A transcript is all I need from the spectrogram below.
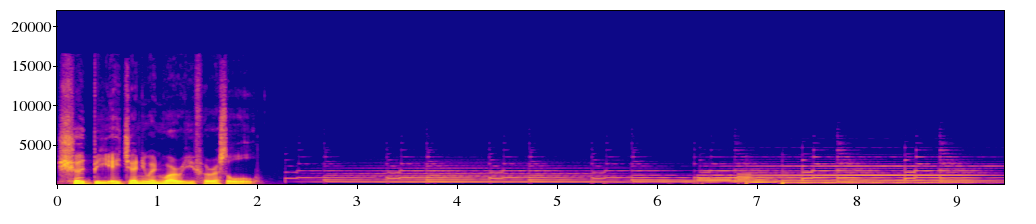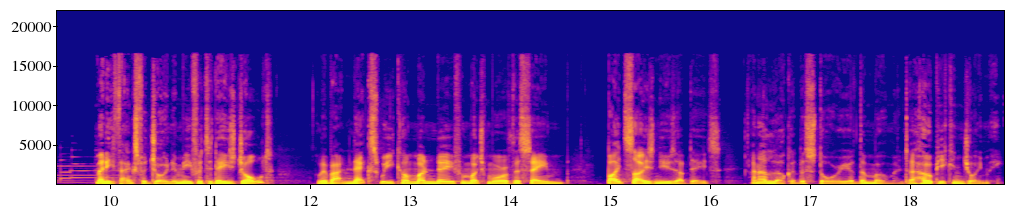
should be a genuine worry for us all. Many thanks for joining me for today's Jolt. I'll be back next week on Monday for much more of the same bite sized news updates and a look at the story of the moment. I hope you can join me.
